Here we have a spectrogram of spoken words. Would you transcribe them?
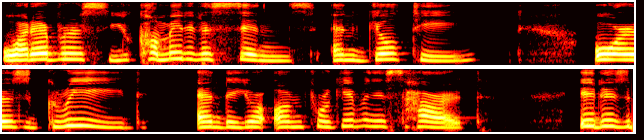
Whatever you committed sins and guilty, or is greed and your unforgiveness heart, it is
